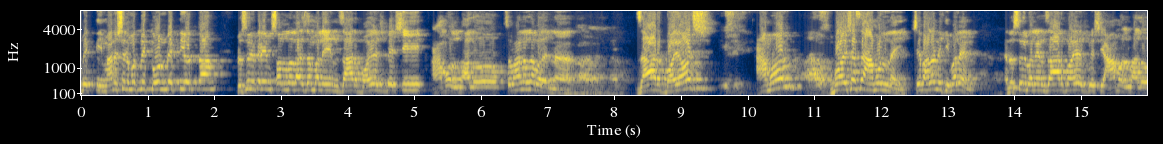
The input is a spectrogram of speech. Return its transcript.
ব্যক্তি, মানুষের মধ্যে কোন ব্যক্তি উত্তম? রসুল করিম ওয়াসাল্লাম বলেন, যার বয়স বেশি, আমল ভালো। সুবহানাল্লাহ বলেন না। যার বয়স আমল, বয়স আছে আমল নাই, সে ভালো নাকি বলেন? রসুল বলেন, যার বয়স বেশি, আমল ভালো।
